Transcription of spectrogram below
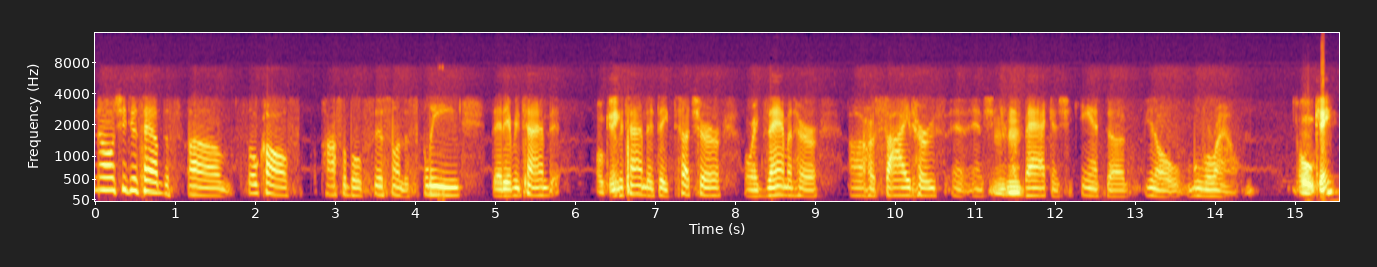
No, she just have the um, so-called possible cyst on the spleen that every time that Okay. every time that they touch her or examine her, uh, her side hurts and, and she gets her back and she can't, uh, you know, move around. Okay.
